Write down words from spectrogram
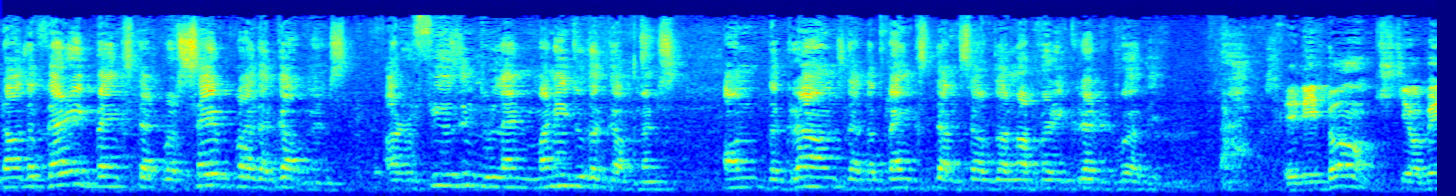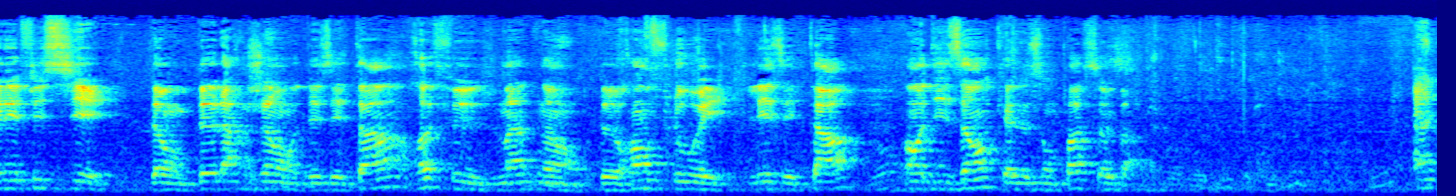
Now, the very banks that were saved by the governments are refusing to lend money to the governments on the grounds that the banks themselves are not very creditworthy. Et les banques qui ont bénéficié donc de l'argent des États refusent maintenant de renflouer les États en disant qu'elles ne sont pas solvables. And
